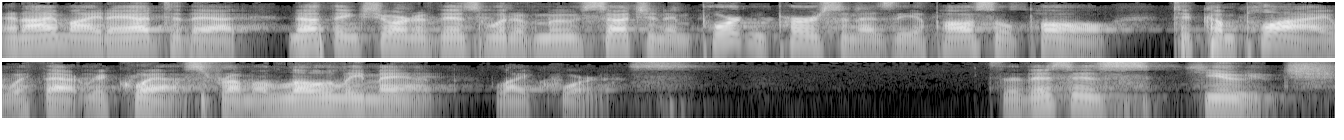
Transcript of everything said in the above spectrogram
And I might add to that, nothing short of this would have moved such an important person as the apostle Paul to comply with that request from a lowly man like Quartus. So this is huge.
